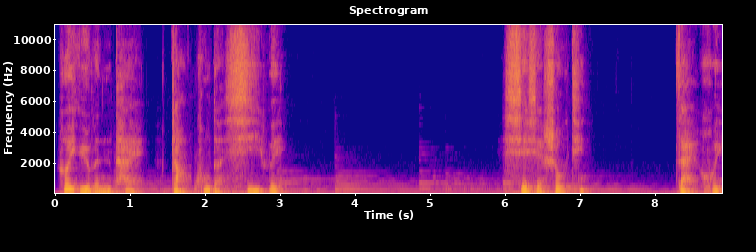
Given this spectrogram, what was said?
和宇文泰掌控的西魏。谢谢收听，再会。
